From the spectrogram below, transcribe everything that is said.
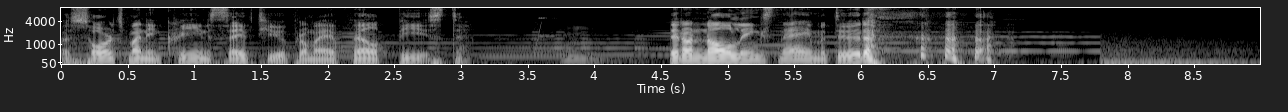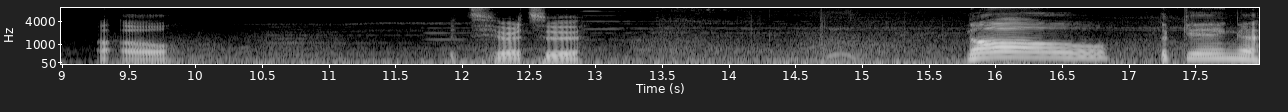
A swordsman in green saved you from a fell beast. They don't know Link's name, dude. Uh-oh. It's here too. No! The king!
